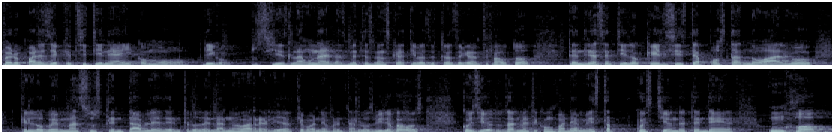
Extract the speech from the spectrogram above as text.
Pero parece que sí tiene ahí como, digo, pues sí es la- una de las mentes más creativas detrás de Grand Theft Auto. Tendría sentido que él sí esté apostando a algo que lo ve más sustentable dentro de la nueva realidad que van a enfrentar los videojuegos. Coincido totalmente con Juanem, esta cuestión de tener un hub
